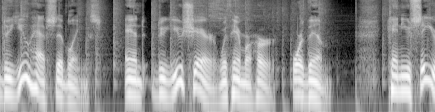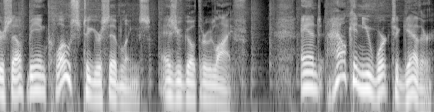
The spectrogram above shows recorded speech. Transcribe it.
Do you have siblings? And do you share with him or her or them? Can you see yourself being close to your siblings as you go through life? And how can you work together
